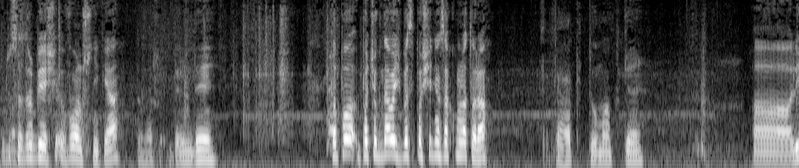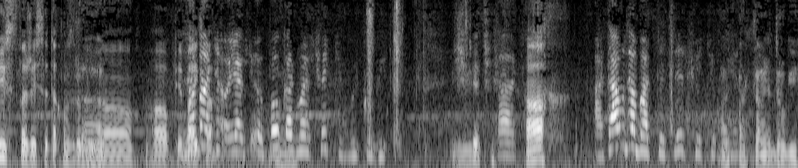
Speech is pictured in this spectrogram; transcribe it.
Tu sobie zrobiłeś włącznik, ja? Drindy. To po, pociągnąłeś bezpośrednio z akumulatora? Tak, tu mam te. O, listwę żeś sobie taką zrobił, Tak. no. Hopie, bajka. Zobacz, jak pokaż ma świeci wujkowi. Świeci. Tak. A, A tam zobacz, ty, ty świeci wujek. A tam jest drugi.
